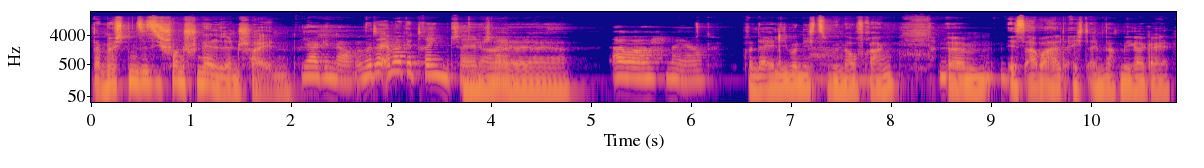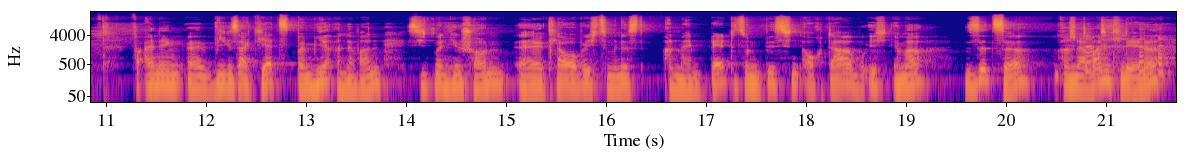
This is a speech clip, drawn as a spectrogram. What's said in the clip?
Da möchten sie sich schon schnell entscheiden. ja, genau. Man wird da immer Getränk mit Schein Ja, entscheiden. ja, ja, ja. Aber naja. Von daher lieber nicht zu genau fragen. Ähm, ist aber halt echt einfach mega geil. Vor allen Dingen, äh, wie gesagt, jetzt bei mir an der Wand sieht man hier schon, äh, glaube ich, zumindest an meinem Bett, so ein bisschen auch da, wo ich immer sitze, an der Stimmt. Wandlehne.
